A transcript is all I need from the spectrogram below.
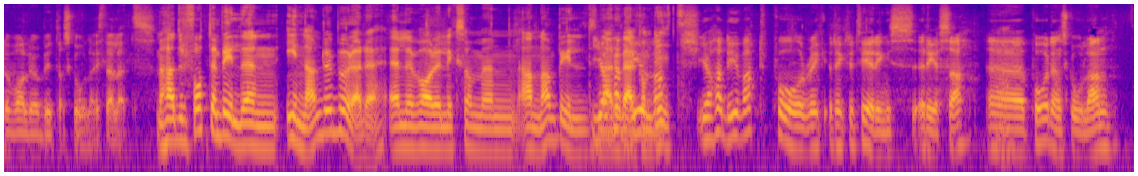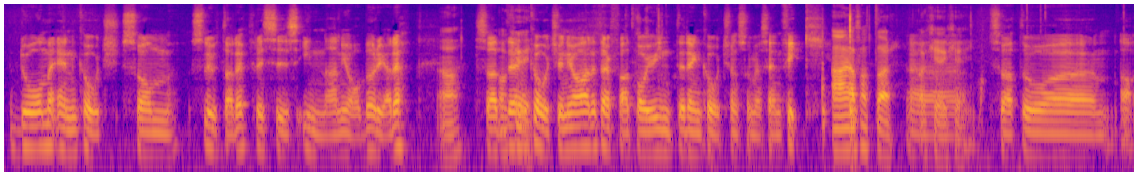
då valde jag att byta skola istället. Men hade du fått den bilden innan du började? Eller var det liksom en annan bild när du väl kom varit, dit? Jag hade ju varit på re rekryteringsresa eh, på den skolan. Då med en coach som slutade precis innan jag började. Ja, Så att Okej. den coachen jag hade träffat var ju inte den coachen som jag sen fick. ah, jag fattar. Eh, Okej, okej. Så att då, eh, ja,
